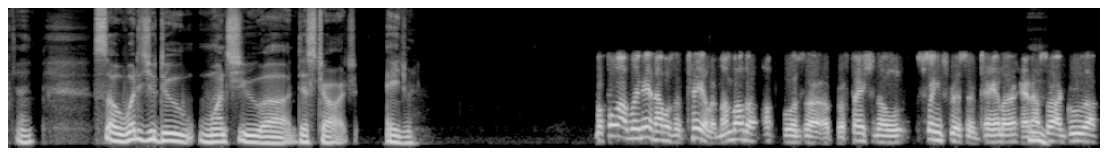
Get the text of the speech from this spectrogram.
Okay. So, what did you do once you uh, discharged, Aedren? Before I went in, I was a tailor. My mother was a professional seamstress and tailor, and mm. I, so I grew up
